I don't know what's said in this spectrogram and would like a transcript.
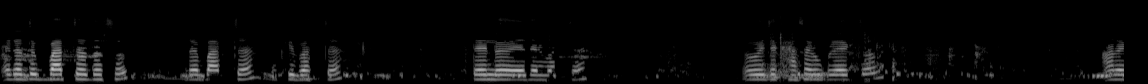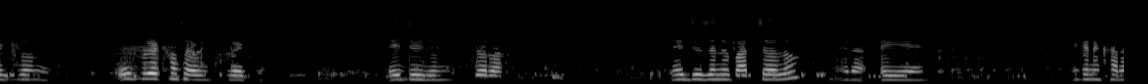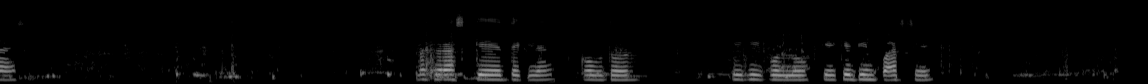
এটা তো বাচ্চা দর্শক। এটা বাচ্চা, মুখি বাচ্চা। এটা হলো এদের বাচ্চা। ওই যে খাঁচার উপরে একজন। আর একজন উপরে, খাঁচার উপরে একজন। এই দুইজন জোড়া। এই দুজনের বাচ্চা হলো এরা, এই, এখানে খাড়া আছে। তারপর আজকে দেখলেন কবুতর কে কি করল কে কে ডিম পারছে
